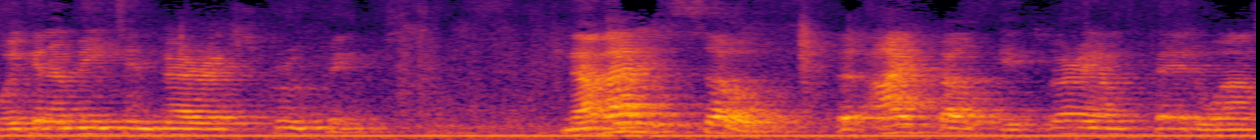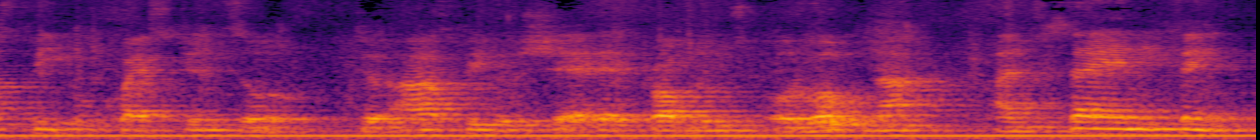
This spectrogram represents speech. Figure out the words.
We're going to meet in various groupings. Now that is so that I felt it's very unfair to ask people questions or to ask people to share their problems or to open up and say anything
